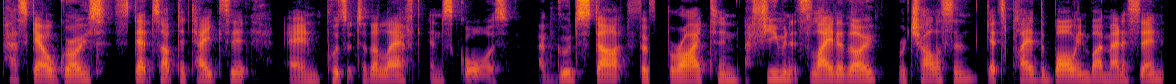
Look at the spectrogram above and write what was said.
Pascal Gross steps up to takes it and puts it to the left and scores. A good start for Brighton. A few minutes later, though, Richarlison gets played the ball in by Maddison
